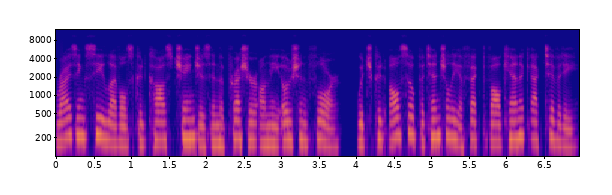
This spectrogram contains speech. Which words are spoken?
rising sea levels could cause changes in the pressure on the ocean floor, which could also potentially affect volcanic activity.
